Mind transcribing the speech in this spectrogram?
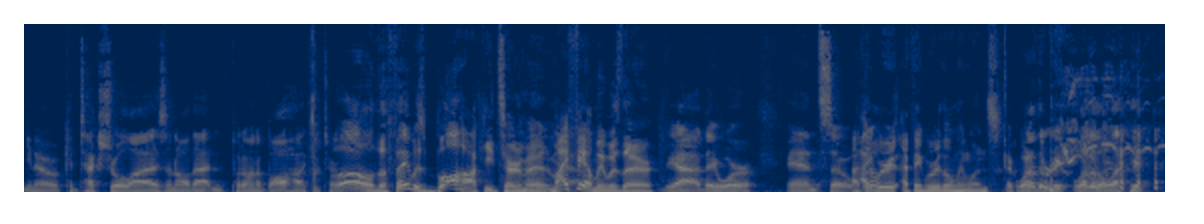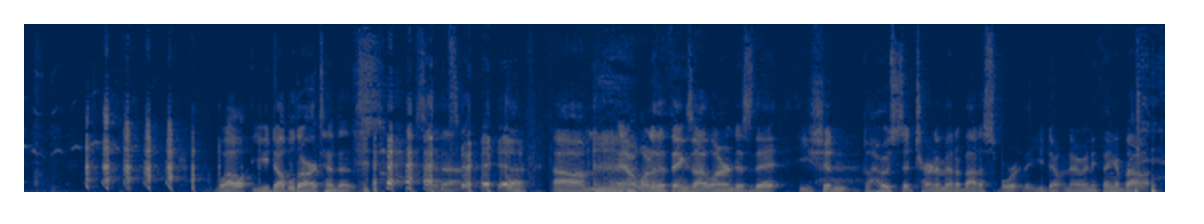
you know, contextualize and all that and put on a ball hockey tournament. Oh, the famous ball hockey tournament. Oh, My family was there. Yeah, they were. And so I think we were. I think we were the only ones. like one of the, re- one of the, well, you doubled our attendance. Say that. Um, you know, one of the things I learned is that you shouldn't host a tournament about a sport that you don't know anything about.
